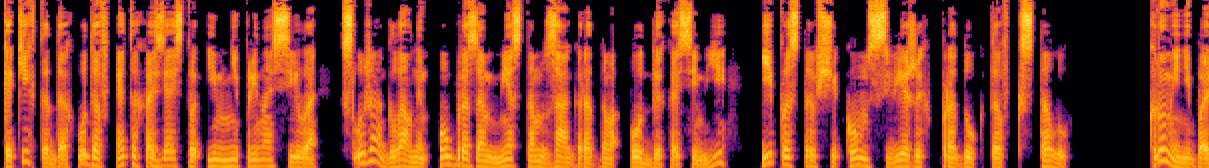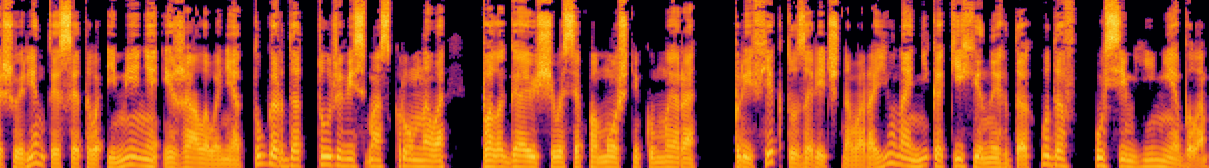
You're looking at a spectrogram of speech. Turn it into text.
Каких-то доходов это хозяйство им не приносило, служа главным образом местом загородного отдыха семьи и поставщиком свежих продуктов к столу. Кроме небольшой ренты с этого имения и жалования Тугарда, тоже весьма скромного, полагающегося помощнику мэра, префекту Заречного района никаких иных доходов у семьи не было.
